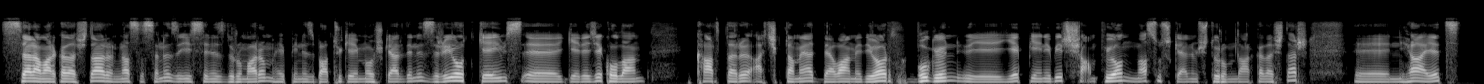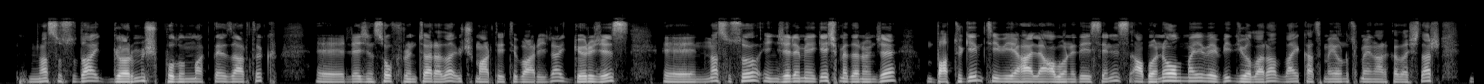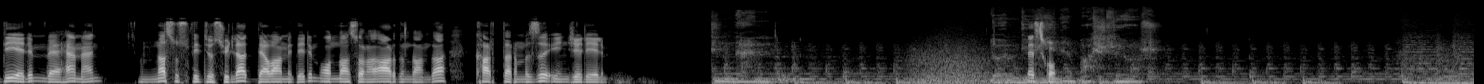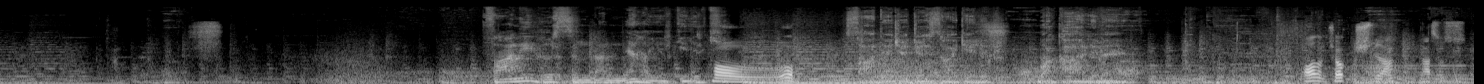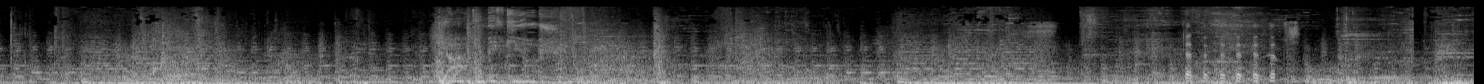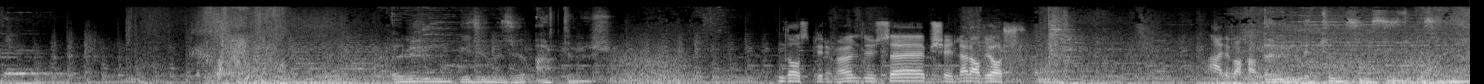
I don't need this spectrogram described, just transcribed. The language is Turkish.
Selam arkadaşlar, nasılsınız? İyisinizdir umarım. Hepiniz Batu Game'e hoş geldiniz. Riot Games e, gelecek olan kartları açıklamaya devam ediyor. Bugün e, yepyeni bir şampiyon Nasus gelmiş durumda arkadaşlar. E, nihayet Nasus'u da görmüş bulunmaktayız artık. E, Legends of Runeterra'da 3 Mart itibarıyla göreceğiz. E, Nasus'u incelemeye geçmeden önce Batu Game TV'ye hala abone değilseniz abone olmayı ve videolara like atmayı unutmayın arkadaşlar diyelim ve hemen Nasus videosuyla devam edelim. Ondan sonra ardından da kartlarımızı inceleyelim. Let's go. başlıyor. Fani hırsından ne hayır gelir ki? Oo, Sadece ceza gelir. Bak halime. oğlum çok güçlü lan Nasus. Yargı bekliyor. Tıt tıt tıt tıt tıt Ölüm gücümüzü arttırır. Dost birim öldüyse bir şeyler alıyor. Hadi bakalım. Önümde tüm sonsuzluk uzanıyor.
